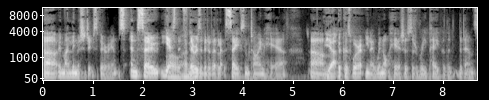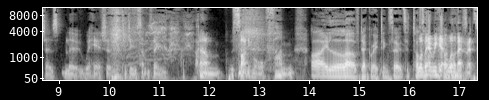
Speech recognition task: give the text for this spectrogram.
Uh, in my limited experience, and so yes, Oh, th- there is a bit of a let's save some time here, um, Yeah. because we're you know we're not here to sort of repaper the, the downstairs loo. We're here to to do something um, slightly more fun I love decorating, so it's a toss well, there we go. Well, that, that's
